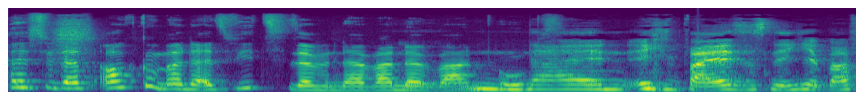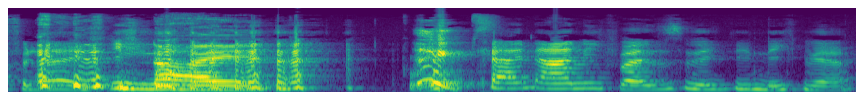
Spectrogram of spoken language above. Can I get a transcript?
Hast du das auch gemacht, als wir zusammen in der Wanne waren, Pups? Nein, ich weiß es nicht, aber vielleicht. Nein. Keine Ahnung, ich weiß es wirklich nicht mehr.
